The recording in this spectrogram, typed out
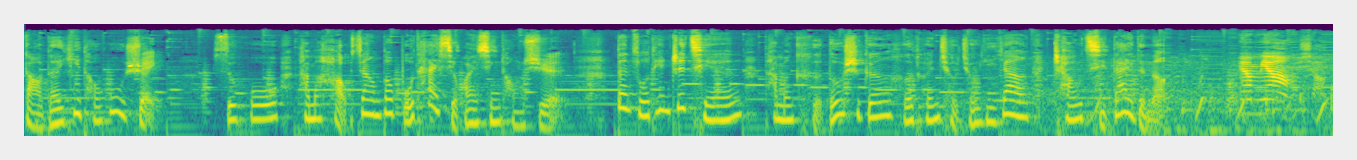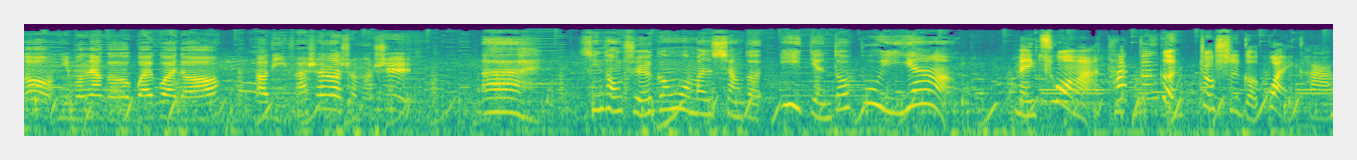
搞得一头雾水。似乎他们好像都不太喜欢新同学，但昨天之前，他们可都是跟河豚球球一样超期待的呢。妙妙、小豆，你们两个乖乖的哦，到底发生了什么事？唉，新同学跟我们想的一点都不一样。没错嘛，他根本就是个怪咖。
